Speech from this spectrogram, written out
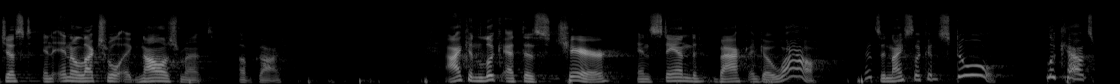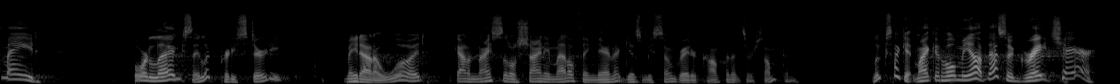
just an intellectual acknowledgement of God. I can look at this chair and stand back and go, wow, that's a nice looking stool. Look how it's made. Four legs, they look pretty sturdy. Made out of wood. Got a nice little shiny metal thing there that gives me some greater confidence or something. Looks like it might could hold me up. That's a great chair,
